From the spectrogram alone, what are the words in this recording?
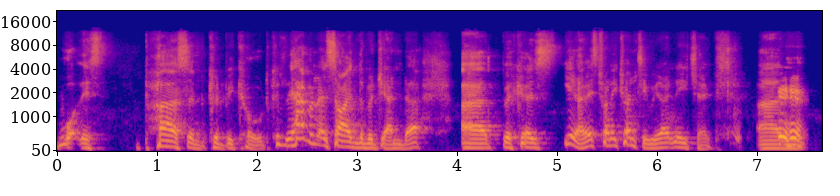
what this person could be called? Because we haven't assigned them a gender, uh, because you know it's 2020. We don't need to. Um,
